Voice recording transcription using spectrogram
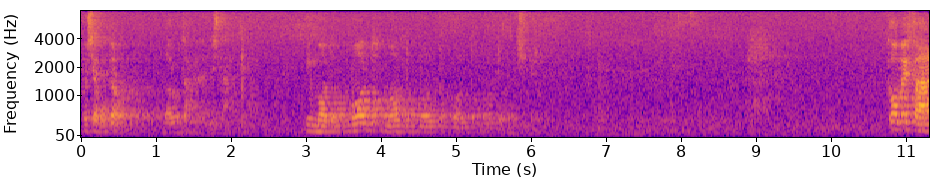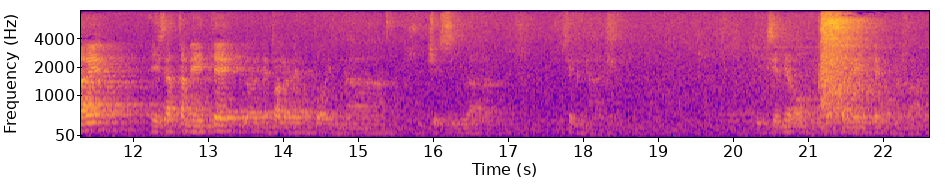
Possiamo però valutare le distanze in modo molto, molto, molto, molto, molto preciso. Come fare esattamente, ne parleremo poi in una successiva seminario, che insegnerò esattamente come fare.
